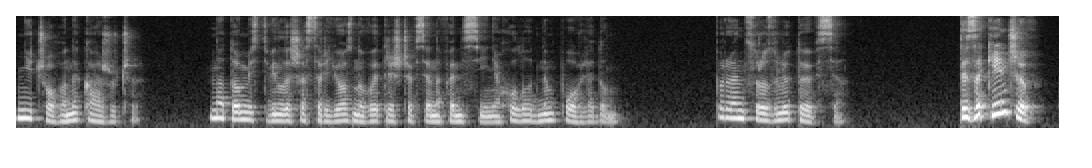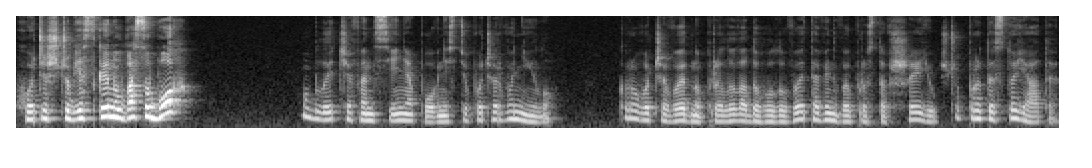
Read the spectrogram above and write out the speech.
нічого не кажучи. Натомість він лише серйозно витріщився на Фенсіня холодним поглядом. Принц розлютився. Ти закінчив? Хочеш, щоб я скинув вас обох? Обличчя Фансіня повністю почервоніло. Кров, очевидно, прилила до голови, та він випростав шию, щоб протистояти.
